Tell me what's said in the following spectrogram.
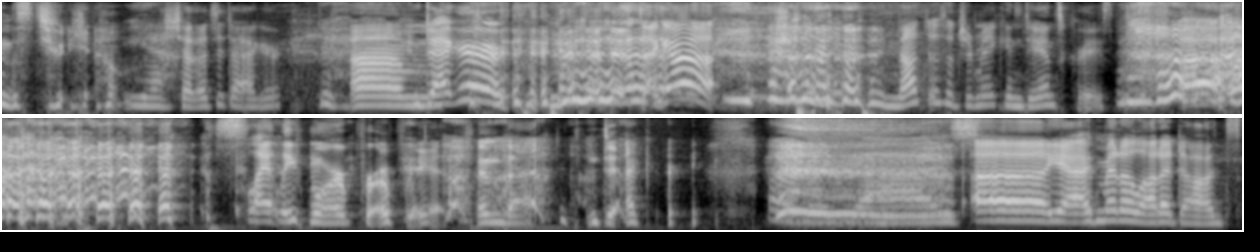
in the studio. Yeah. Shout out to Dagger. Um, Dagger. Dagger. Not just a Jamaican dance craze. Uh, slightly more appropriate than that Dagger. Oh my gosh. Uh, yeah, I've met a lot of dogs.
